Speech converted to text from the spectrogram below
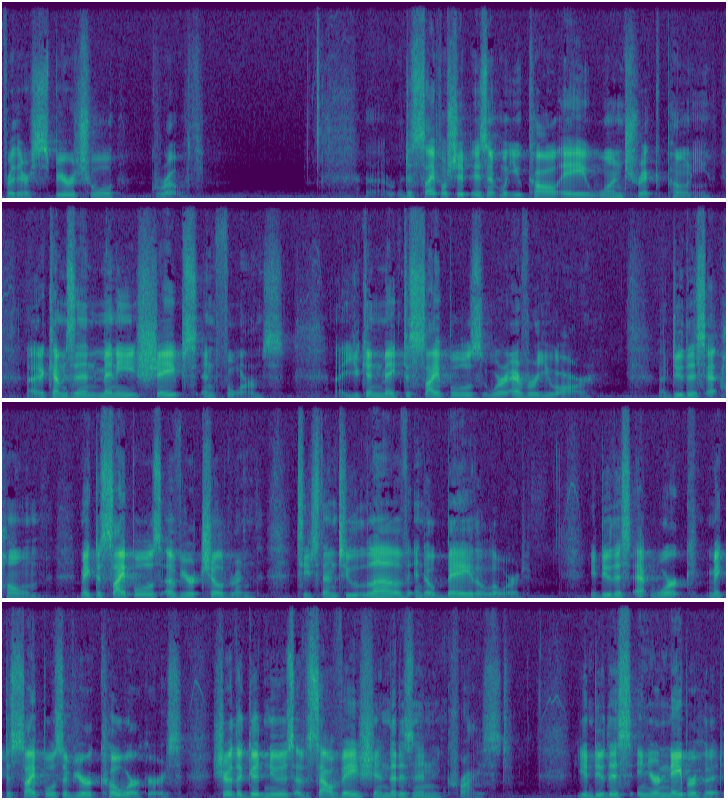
for their spiritual growth. Uh, discipleship isn't what you call a one trick pony, uh, it comes in many shapes and forms. Uh, you can make disciples wherever you are. Uh, do this at home. Make disciples of your children. Teach them to love and obey the Lord. You do this at work. Make disciples of your coworkers. Share the good news of salvation that is in Christ. You can do this in your neighborhood.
